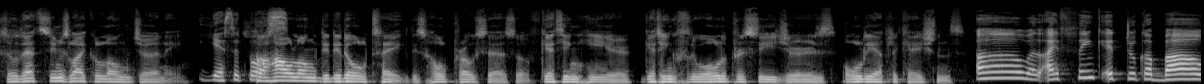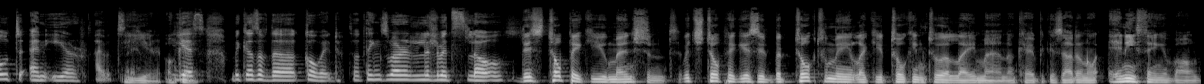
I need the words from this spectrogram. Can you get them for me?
So that seems like a long journey. Yes, it was. So how long did it all take? This whole process of getting here, getting through all the procedures, all the applications? Uh, well, I think it took about an year, I would say. A year, okay. Yes, because of the COVID. So things were a little bit slow. This topic you mentioned, which topic is it? But talk to me like you're talking to a layman, okay? Because I don't know anything about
